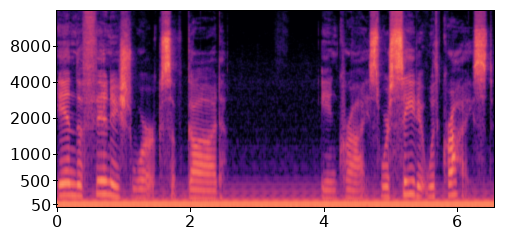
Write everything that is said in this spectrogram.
in the finished works of God in Christ. We're seated with Christ.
